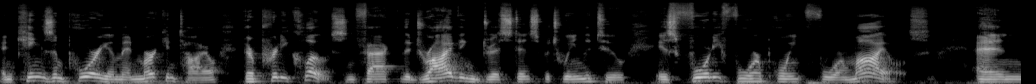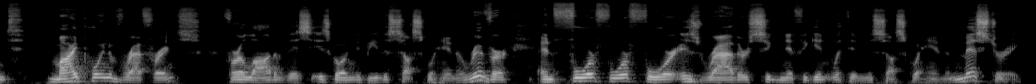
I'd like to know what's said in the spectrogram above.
and King's Emporium and Mercantile they're pretty close. In fact, the driving distance between the two is 44.4 miles. And my point of reference for a lot of this is going to be the Susquehanna River, and 444 is rather significant within the Susquehanna mystery.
